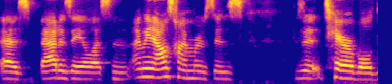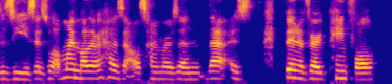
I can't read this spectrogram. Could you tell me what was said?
as bad as ALS, and I mean Alzheimer's is is a terrible disease as well. My mother has Alzheimer's, and that has been a very painful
